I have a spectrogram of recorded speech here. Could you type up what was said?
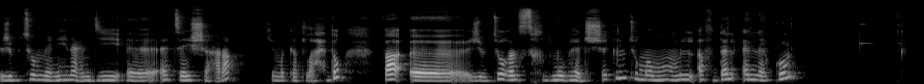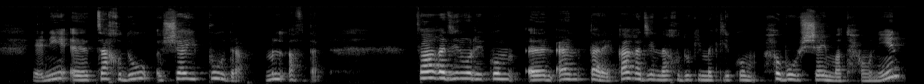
جبتهم يعني هنا عندي آه أتاي الشعرة. كما كتلاحظوا. فجبتو آه، غنستخدموا بهذا الشكل. نتوما من الأفضل أنكم يعني آه تاخذوا شاي بودرة من الأفضل. فغادي نوريكم آه الآن الطريقة. غادي ناخذوا كما قلت لكم حبوب الشاي مطحونين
